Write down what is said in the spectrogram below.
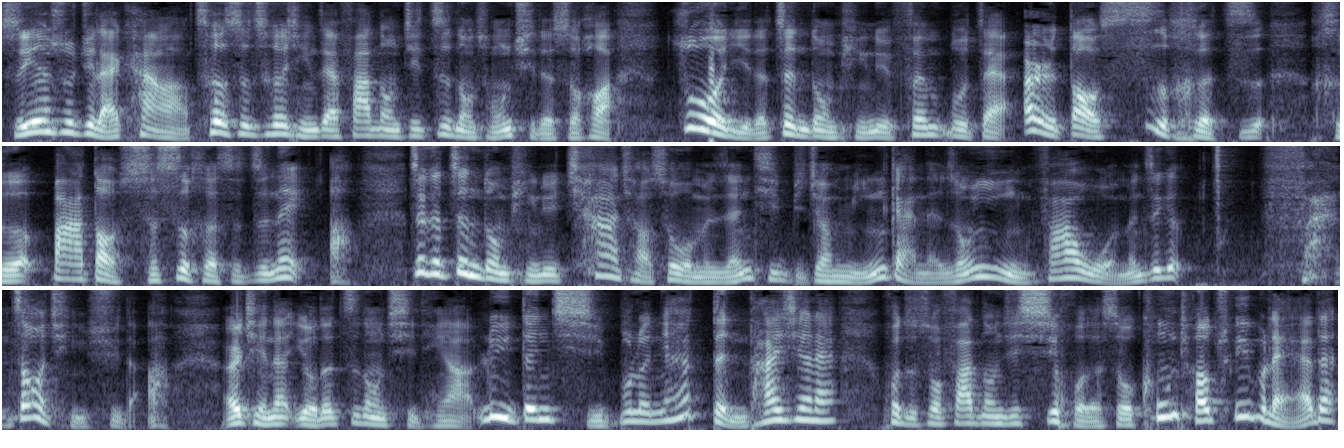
实验数据来看啊，测试车型在发动机自动重启的时候啊，座椅的振动频率分布在二到四赫兹和八到十四赫兹之内啊。这个振动频率恰巧是我们人体比较敏感的，容易引发我们这个烦躁情绪的啊。而且呢，有的自动启停啊，绿灯起步了，你还等它一下呢，或者说发动机熄火的时候，空调吹不来的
